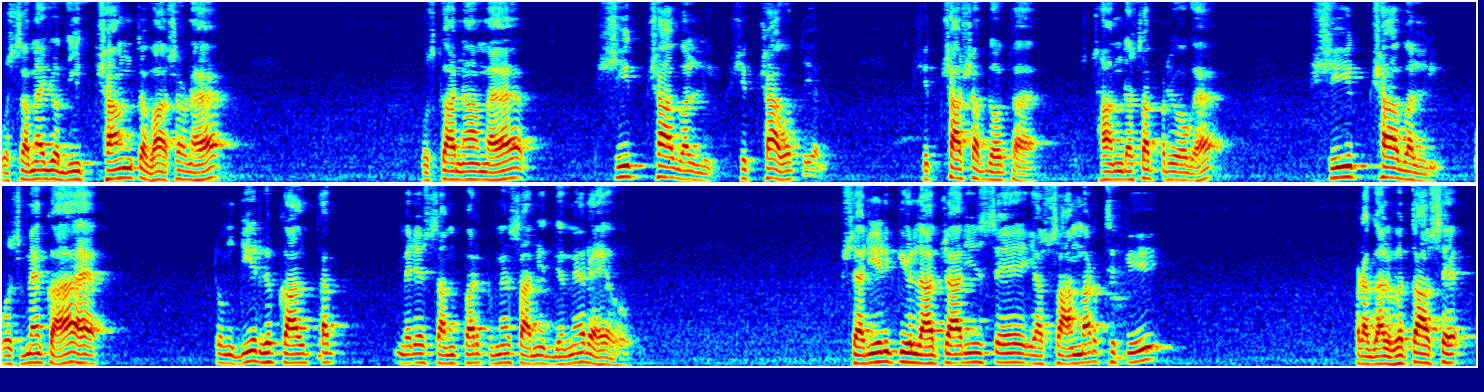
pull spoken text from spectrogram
उस समय जो दीक्षांत भाषण है, उसका नाम है शिक्षावल्ली, शिक्षा होती है शिक्षा शब्द होता है दशा प्रयोग है। शिक्षावल्ली, उसमें कहा है, तुम दीर्घ काल तक मेरे संपर्क में सानिध्य में रहे हो। शरीर की लाचारी से या सामर्थ्य की प्रगल्भता से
